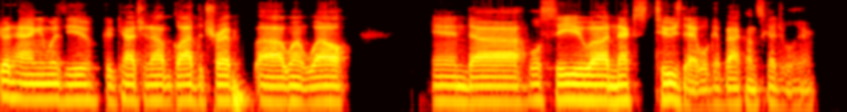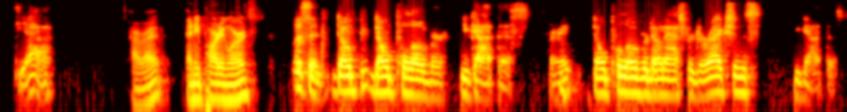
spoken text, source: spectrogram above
good hanging with you. Good catching up. Glad the trip uh, went well. And uh, we'll see you uh, next Tuesday. We'll get back on schedule here. Yeah. All right. Any parting words? Listen, don't don't pull over. You got this. Right? Don't pull over. Don't ask for directions. You got this.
